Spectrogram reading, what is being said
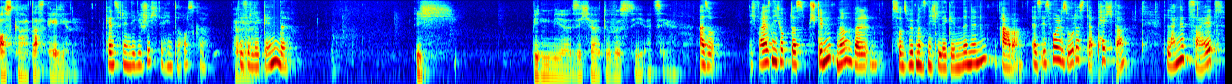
Oscar, das Alien. Kennst du denn die Geschichte hinter Oscar? Äh. Diese Legende. Ich bin mir sicher, du wirst sie erzählen. Also, ich weiß nicht, ob das stimmt, ne? weil sonst würde man es nicht Legende nennen. Aber es ist wohl so, dass der Pächter lange Zeit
